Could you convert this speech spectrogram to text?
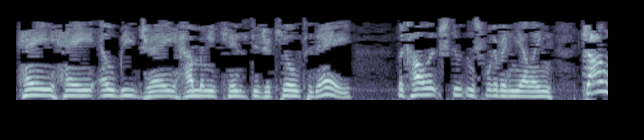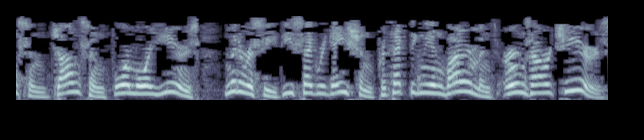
hey, hey, LBJ, how many kids did you kill today? The college students would have been yelling, Johnson, Johnson, four more years, literacy, desegregation, protecting the environment, earns our cheers.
